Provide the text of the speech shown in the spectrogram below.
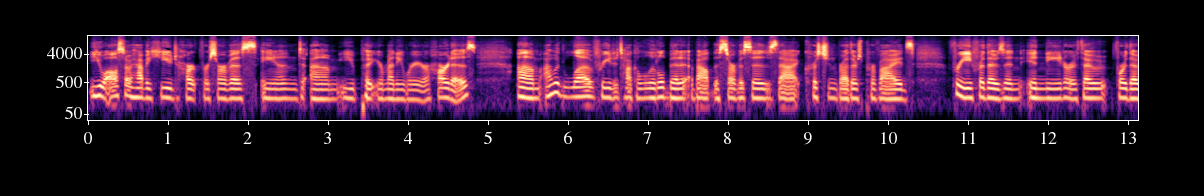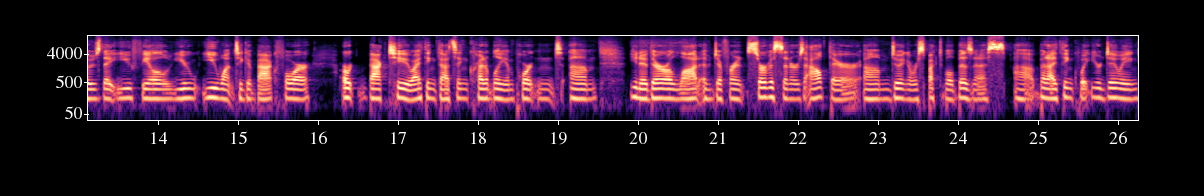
you also have a huge heart for service and um, you put your money where your heart is. Um, I would love for you to talk a little bit about the services that Christian Brothers provides free for those in, in need or th- for those that you feel you, you want to give back for or back to. I think that's incredibly important. Um, you know, there are a lot of different service centers out there um, doing a respectable business, uh, but I think what you're doing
